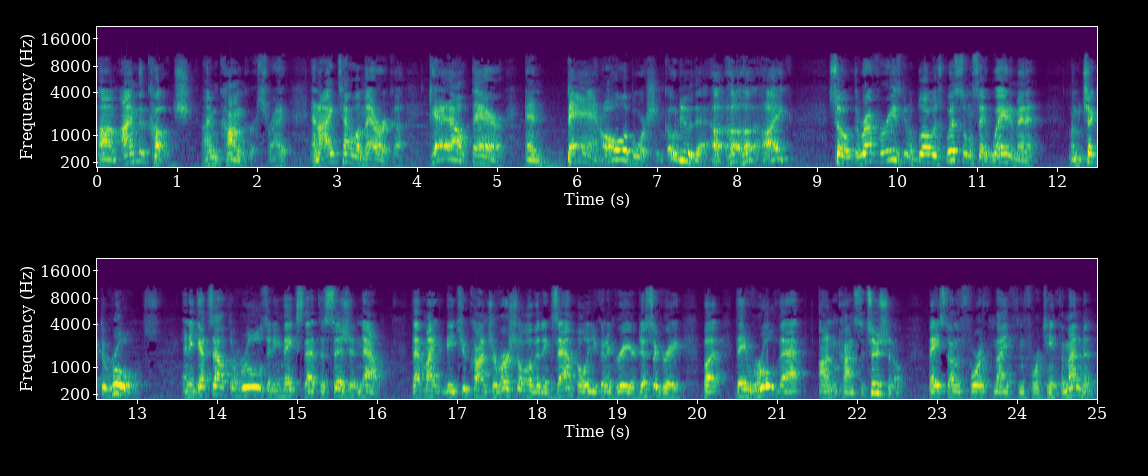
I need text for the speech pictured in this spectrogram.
Um, I'm the coach. I'm Congress, right? And I tell America, get out there and ban all abortion. Go do that. Hike. So the referee is going to blow his whistle and say, wait a minute, let me check the rules. And he gets out the rules and he makes that decision. Now, that might be too controversial of an example. You can agree or disagree, but they rule that unconstitutional based on the Fourth, Ninth, and Fourteenth Amendment.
